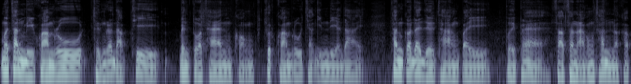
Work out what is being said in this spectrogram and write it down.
เมื่อท่านมีความรู้ถึงระดับที่เป็นตัวแทนของชุดความรู้จากอินเดียได้ ท่านก็ได้เดินทางไปเผยแพร่ศาสนาของท่านนะครับ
